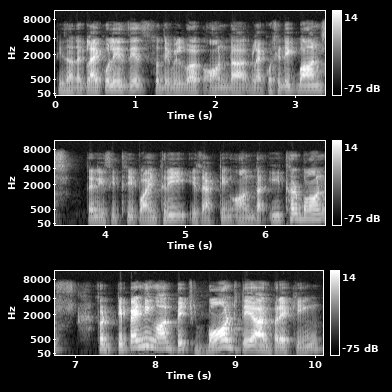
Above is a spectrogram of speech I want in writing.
these are the glycolases. So they will work on the glycosidic bonds. Then EC 3.3 is acting on the ether bonds. So depending on which bond they are breaking,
